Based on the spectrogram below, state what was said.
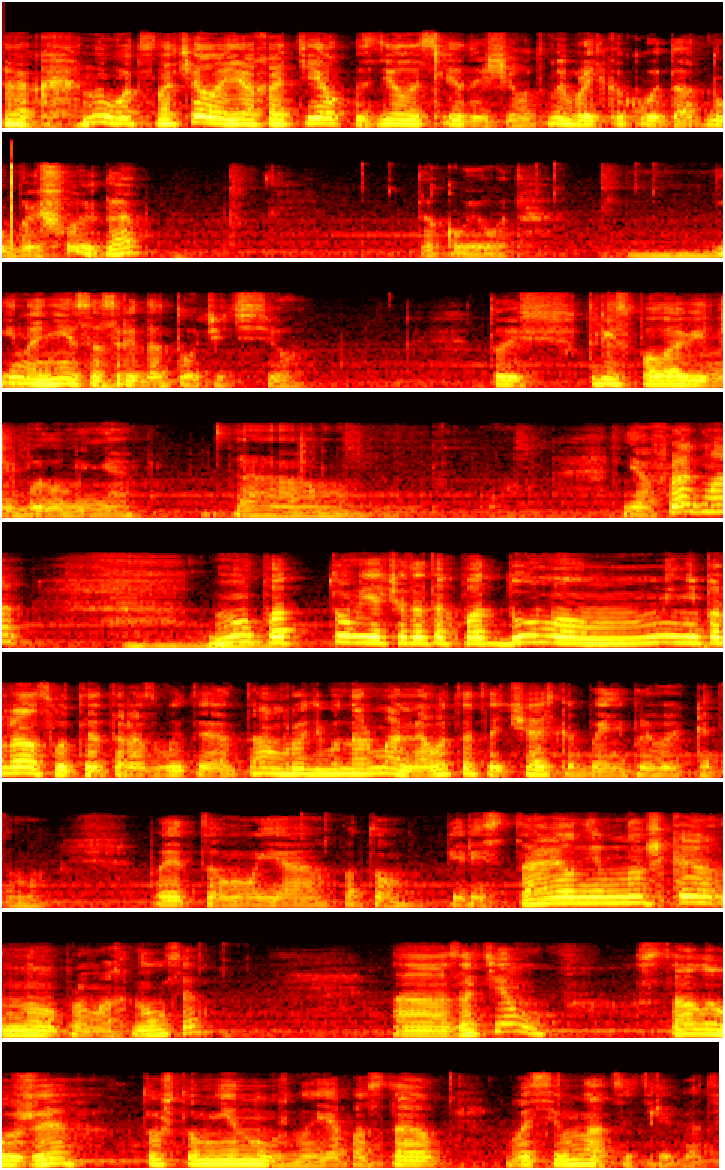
Так, ну вот сначала я хотел сделать следующее. Вот выбрать какую-то одну большую, да, такую вот. И на ней сосредоточить все. То есть три с половиной был у меня э, диафрагма. Ну, потом я что-то так подумал, мне не понравилось вот это размытое. Там вроде бы нормально, а вот эта часть, как бы я не привык к этому. Поэтому я потом переставил немножко, но промахнулся. А затем стало уже то, что мне нужно. Я поставил 18, ребят.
